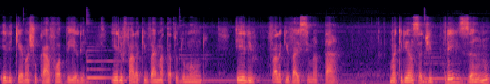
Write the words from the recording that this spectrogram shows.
ele quer machucar a avó dele, ele fala que vai matar todo mundo, ele fala que vai se matar. Uma criança de três anos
